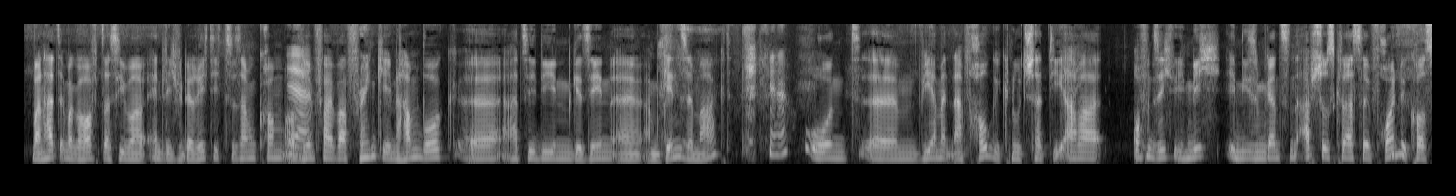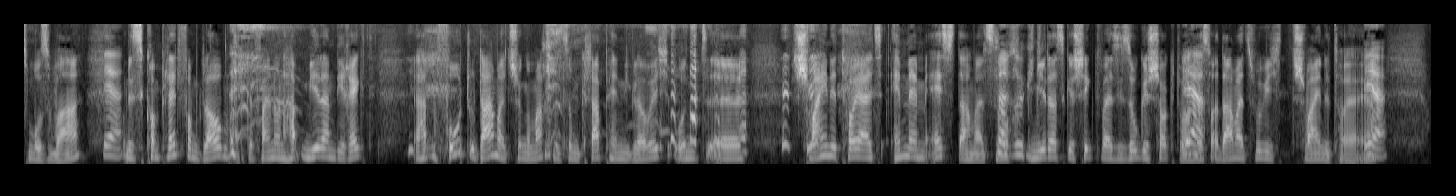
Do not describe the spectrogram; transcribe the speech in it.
man hat immer gehofft, dass sie mal endlich wieder richtig zusammenkommen. Auf Ja. jeden Fall war Frankie in Hamburg, äh, hat sie den gesehen äh, am Gänsemarkt Ja. und ähm, wie er mit einer Frau geknutscht hat, die aber offensichtlich nicht in diesem ganzen Abschlussklasse Freundekosmos war Ja. und ist komplett vom Glauben abgefallen und hat mir dann direkt, er hat ein Foto damals schon gemacht mit so einem Klapphandy, glaube ich, und äh, schweineteuer als MMS damals noch Verrückt. mir das geschickt, weil sie so geschockt waren. Ja. Das war damals wirklich schweineteuer. Ja. Ja.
